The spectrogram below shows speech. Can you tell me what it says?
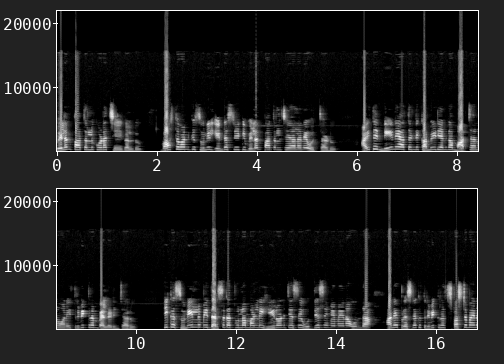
విలన్ పాత్రలు కూడా చేయగలడు. వాస్తవానికి సునీల్ ఇండస్ట్రీకి విలన్ పాత్రలు చేయాలనే వచ్చాడు. అయితే నేనే అతన్ని కమీడియన్గా మార్చాను అని త్రివిక్రమ్ వెల్లడించారు. ఇక సునీల్ని మీ దర్శకత్వంలో మళ్ళీ హీరోని చేసే ఉద్దేశం ఏమైనా ఉందా అనే ప్రశ్నకు త్రివిక్రమ్ స్పష్టమైన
